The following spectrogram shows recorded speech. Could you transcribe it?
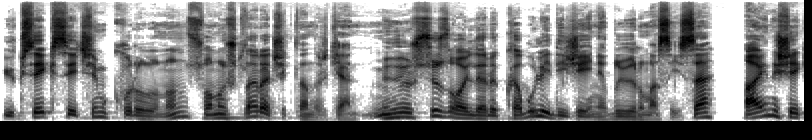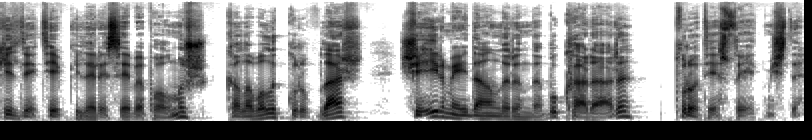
Yüksek Seçim Kurulu'nun sonuçlar açıklanırken mühürsüz oyları kabul edeceğini duyurması ise aynı şekilde tepkilere sebep olmuş, kalabalık gruplar şehir meydanlarında bu kararı protesto etmişti.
